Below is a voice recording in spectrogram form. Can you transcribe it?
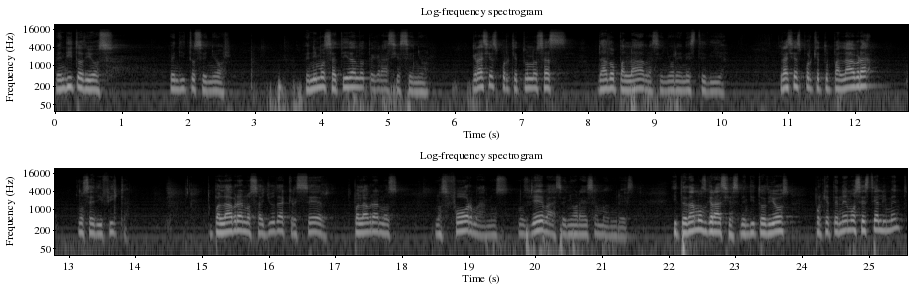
Bendito Dios, bendito Señor. Venimos a ti dándote gracias, Señor. Gracias porque tú nos has dado palabra, Señor, en este día. Gracias porque tu palabra nos edifica. Tu palabra nos ayuda a crecer. Tu palabra nos, nos forma, nos, nos lleva, Señor, a esa madurez. Y te damos gracias, bendito Dios, porque tenemos este alimento.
